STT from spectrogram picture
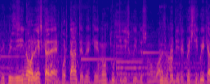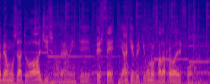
requisiti. Sì, no, l'esca è importante perché non tutti gli squid sono uguali. Esatto. Per dire, questi qui che abbiamo usato oggi sono veramente perfetti, anche perché uno fa la prova del fuoco,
